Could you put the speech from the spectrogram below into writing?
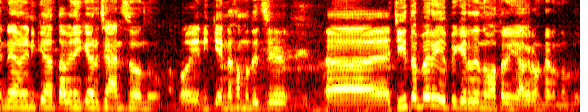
എന്നെ എനിക്കകത്ത് അഭിനയിക്കാൻ ഒരു ചാൻസ് വന്നു. അപ്പോൾ എനിക്ക് എന്നെ സംബന്ധിച്ച് ചീത്തപ്പേര് കേൾപ്പിക്കരുത് എന്ന് മാത്രമേ എനിക്ക് ആഗ്രഹം ഉണ്ടായിരുന്നുള്ളൂ.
